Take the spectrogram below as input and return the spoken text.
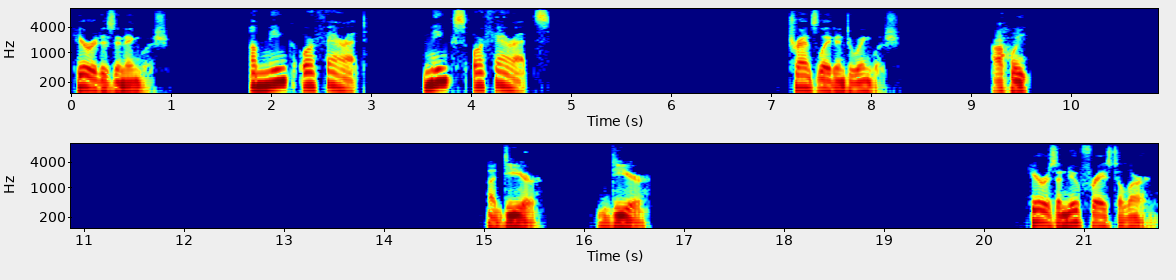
Here it is in English. A mink or ferret. Minks or ferrets. Translate into English. Ahui, A deer. Deer. Here is a new phrase to learn.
